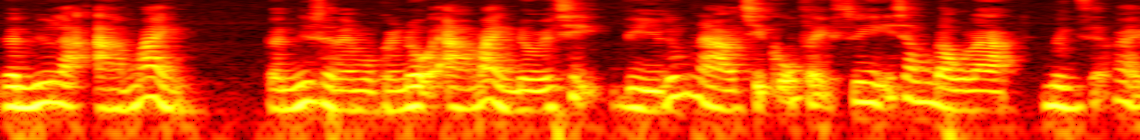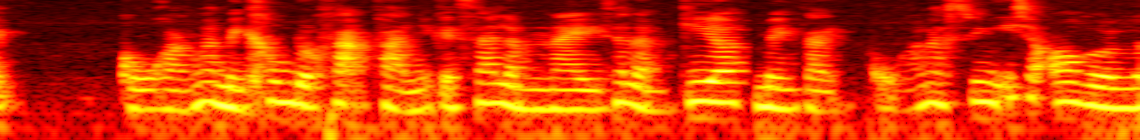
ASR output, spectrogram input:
gần như là ám ảnh, gần như trở thành một cái nỗi ám ảnh đối với chị. Vì lúc nào chị cũng phải suy nghĩ trong đầu là mình sẽ phải cố gắng là mình không được phạm phải những cái sai lầm này, sai lầm kia. Mình phải cố gắng là suy nghĩ cho OGL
